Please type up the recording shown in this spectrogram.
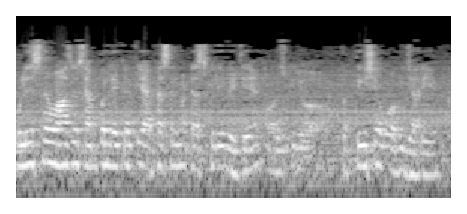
पुलिस ने वहाँ से सैंपल लेकर के एफएसएल में टेस्ट के लिए भेजे हैं और उसकी जो तफ्तीश है वो अभी जारी है।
